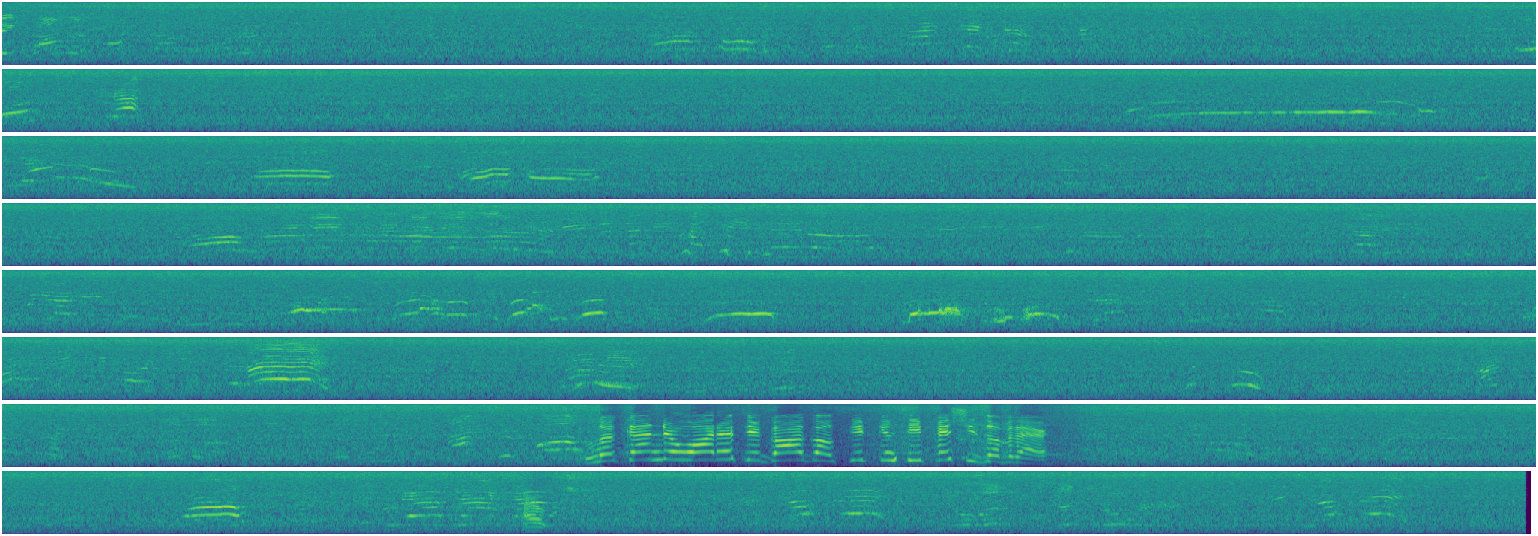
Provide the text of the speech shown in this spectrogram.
big Look underwater with your goggles. See if you can see fishies over there. Ouch.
